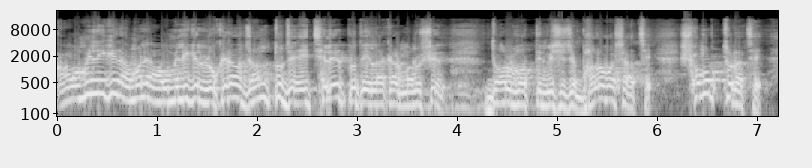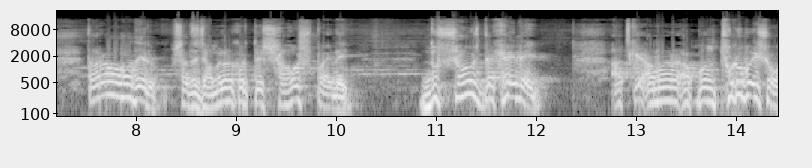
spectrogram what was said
আওয়ামী লীগের আমলে আওয়ামী লীগের লোকেরাও জানতো যে এই ছেলের প্রতি এলাকার মানুষের দলবত্তের বিশেষে ভালোবাসা আছে সমর্থন আছে। তারাও আমাদের সাথে ঝামেলা করতে সাহস পায় নাই দুঃসাহস দেখায় নাই। আজকে আমার আপন ছোট ভাই সহ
